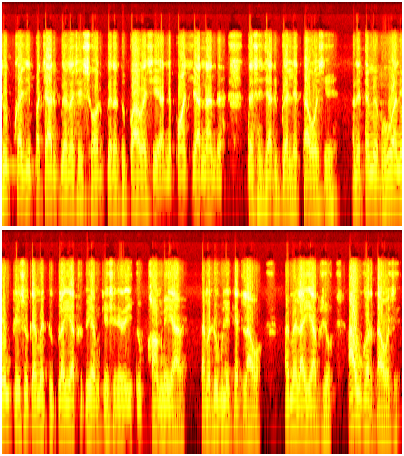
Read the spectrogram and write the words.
ધૂપકાજી પચાસ રૂપિયાના છે, સો રૂપિયાના ધૂપ આવે છે અને પાંચ હજારના દસ હજાર રૂપિયા લેતા હોય છે. અને તમે ભુવાને એમ કહેશો કે અમે ધૂપ લઈ આપશું, તો એમ કહેશે કે એ કામ નહીં આવે. તમે ડુપ્લિકેટ લાવો. અમે લઈ આપજો. આવું કરતા હોય છે.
